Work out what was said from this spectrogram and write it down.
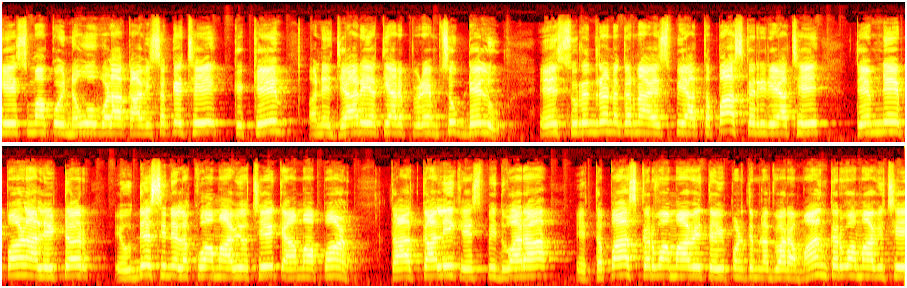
કેસમાં કોઈ નવો વળાક આવી શકે છે કે કેમ? અને જ્યારે અત્યારે પ્રેમસુખ ડેલુ એ સુરેન્દ્રનગરના એસપી આ તપાસ કરી રહ્યા છે, તેમને પણ આ લેટર એ ઉદ્દેશીને લખવામાં આવ્યો છે કે આમાં પણ તાત્કાલિક એસપી દ્વારા એ તપાસ કરવામાં આવે તેવી પણ તેમના દ્વારા માંગ કરવામાં આવી છે.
